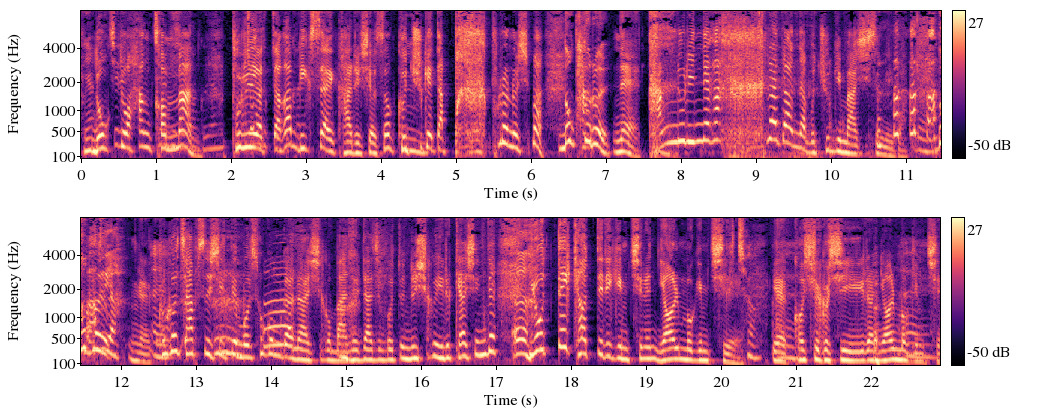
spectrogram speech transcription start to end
그냥 녹도 찌르- 한 컵만 불렸다가 쫀득쫀득한- 믹서에 가르셔서 그 죽에다 팍 풀어 넣으시면 녹두를. 닭- 네, 닭 누린내가 하나도 안 나고 죽이 맛있습니다. 녹두야. 네, 그거 잡수실 때 뭐 소금 간 하시고 마늘 다진 것도 넣으시고 이렇게 하시는데 요때 곁들이 김치는 열무김치. 그쵸. 예, 네. 거실거실한 열무김치.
